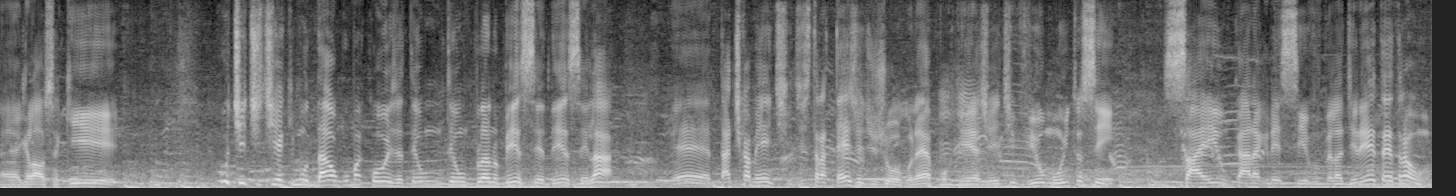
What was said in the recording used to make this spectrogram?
é, Glaucia, que o Tite tinha que mudar alguma coisa, ter um, ter um plano B, C, D, sei lá, é, taticamente, de estratégia de jogo, né? Porque uhum. a gente viu muito assim. Sai um cara agressivo pela direita, entra um.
